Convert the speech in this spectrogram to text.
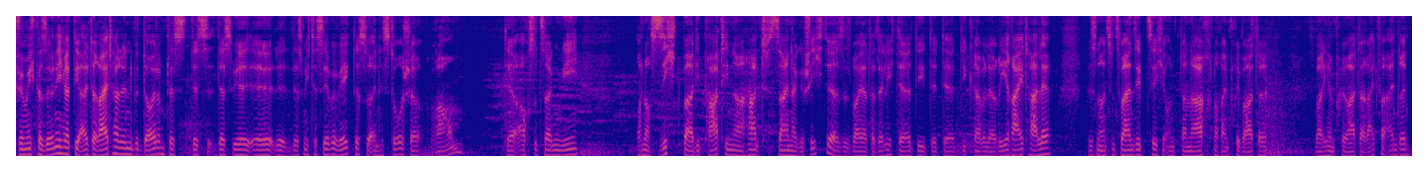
für mich persönlich hat die alte Reithalle eine Bedeutung, dass, dass, dass, wir, äh, dass mich das sehr bewegt, dass so ein historischer Raum, der auch sozusagen wie auch noch sichtbar die Patina hat seiner Geschichte. Also es war ja tatsächlich der, die, der, die Kavalleriereithalle bis 1972 und danach noch ein privater, war hier ein privater Reitverein drin.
